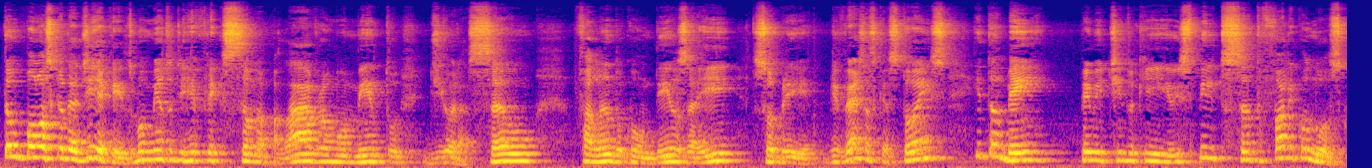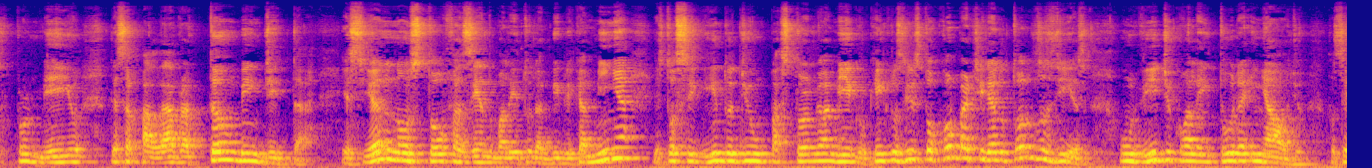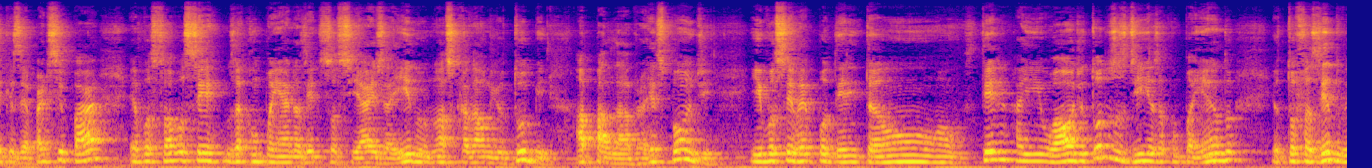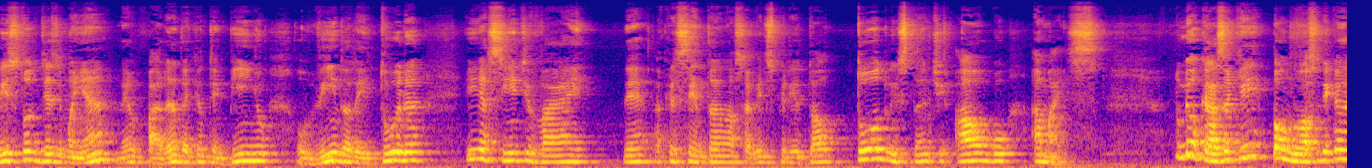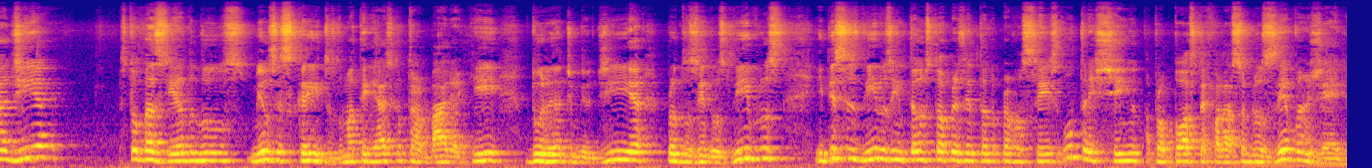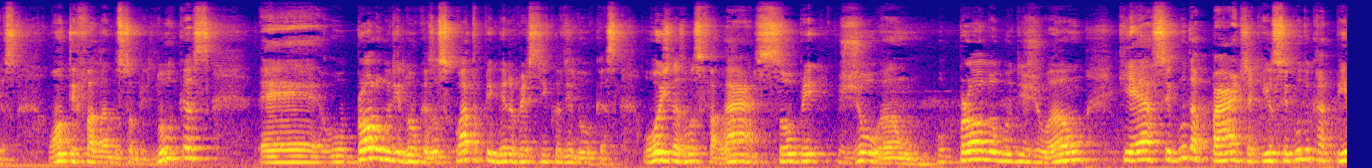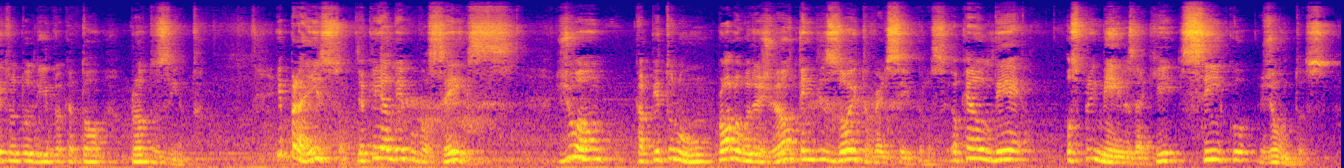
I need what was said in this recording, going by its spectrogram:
Então, o Pão Nosso de Cada Dia, queridos, momento de reflexão na palavra, um momento de oração, falando com Deus aí sobre diversas questões e também permitindo que o Espírito Santo fale conosco por meio dessa palavra tão bendita. Esse ano não estou fazendo uma leitura bíblica minha, estou seguindo de um pastor meu amigo, que inclusive estou compartilhando todos os dias um vídeo com a leitura em áudio. Se você quiser participar, é só você nos acompanhar nas redes sociais aí, no nosso canal no YouTube, A Palavra Responde, e você vai poder então ter aí o áudio todos os dias acompanhando. Eu estou fazendo isso todos os dias de manhã, né, parando aqui um tempinho, ouvindo a leitura, e assim a gente vai né, acrescentando na nossa vida espiritual todo instante algo a mais. No meu caso aqui, Pão Nosso de Cada Dia, estou baseando nos meus escritos, nos materiais que eu trabalho aqui durante o meu dia, produzindo os livros. E desses livros, então, estou apresentando para vocês um trechinho. A proposta é falar sobre os evangelhos. Ontem falamos sobre Lucas, é, o prólogo de Lucas, os quatro primeiros versículos de Lucas. Hoje nós vamos falar sobre João, o prólogo de João, que é a segunda parte aqui, o segundo capítulo do livro que eu estou produzindo. E para isso, eu queria ler com vocês João, capítulo 1. prólogo de João tem 18 versículos. Eu quero ler os primeiros aqui, cinco juntos.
